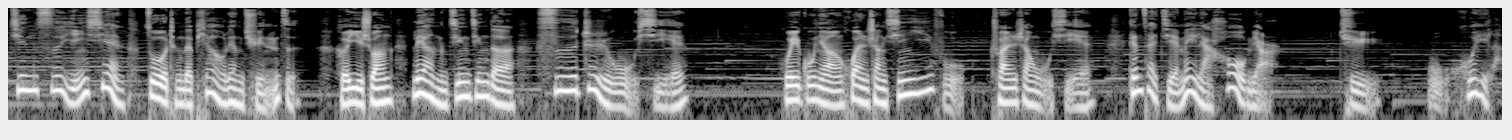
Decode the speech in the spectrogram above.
金丝银线做成的漂亮裙子和一双亮晶晶的丝质舞鞋。灰姑娘换上新衣服，穿上舞鞋，跟在姐妹俩后面儿去舞会了。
